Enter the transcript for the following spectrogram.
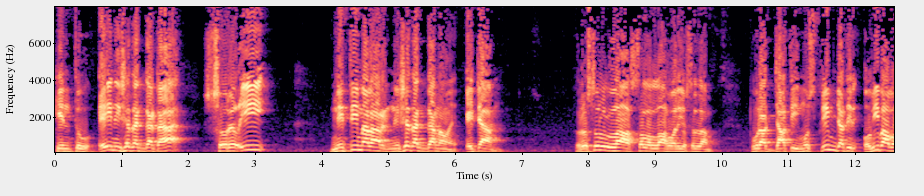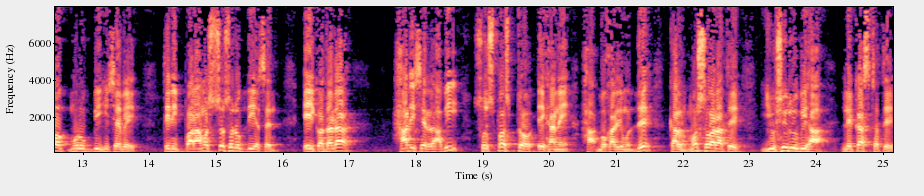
কিন্তু এই নিষেধাজ্ঞাটা সরি নীতিমালার নিষেধাজ্ঞা নয়, এটা রসুল্লাহ সাল্লাম পুরা জাতি, মুসলিম জাতির অভিভাবক মুরব্বী হিসেবে তিনি পরামর্শ স্বরূপ দিয়েছেন। এই কথাটা হাদিসের রাবি সুস্পষ্ট এখানে বোখারির মধ্যে, কাল মশওয়ারাতে ইউসিরু বিহা লেকাস্টাতে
